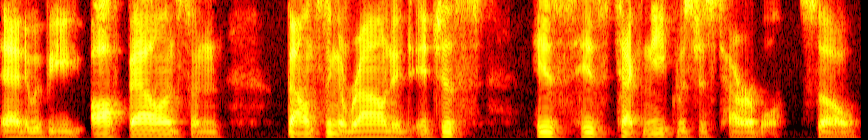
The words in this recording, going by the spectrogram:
and it would be off balance and bouncing around. It, it just his his technique was just terrible. So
